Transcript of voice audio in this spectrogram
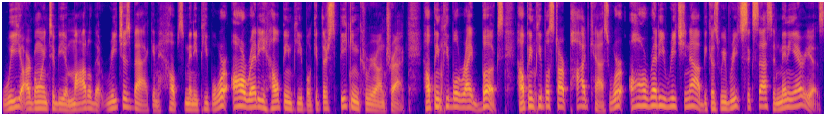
we are going to be a model that reaches back and helps many people. We're already helping people get their speaking career on track, helping people write books, helping people start podcasts. We're already reaching out because we've reached success in many areas.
